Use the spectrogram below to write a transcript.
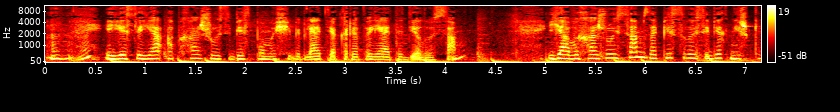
uh-huh. и если я обхожусь без помощи библиотекаря, то я это делаю сам я выхожу и сам записываю себе книжки.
